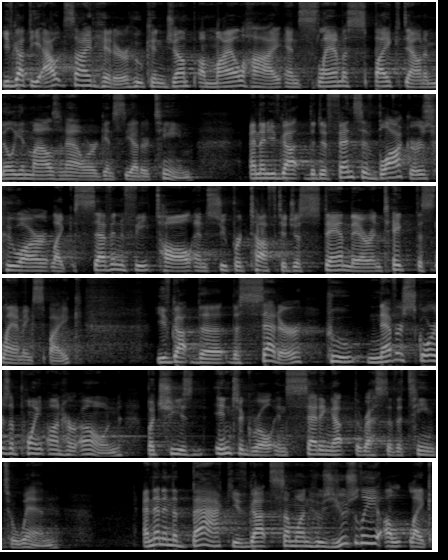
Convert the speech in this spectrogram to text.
You've got the outside hitter who can jump a mile high and slam a spike down a million miles an hour against the other team. And then you've got the defensive blockers who are like seven feet tall and super tough to just stand there and take the slamming spike. You've got the, the setter who never scores a point on her own, but she is integral in setting up the rest of the team to win. And then in the back, you've got someone who's usually a, like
